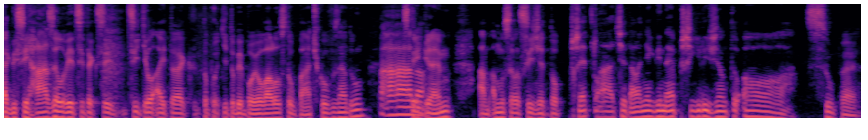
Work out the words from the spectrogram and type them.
A když si házel věci, tak si cítil aj to, jak to proti tobě bojovalo s tou páčkou vzadu, Áno. s triggerem a, a musel si, že to přetláčet, ale někdy nepříliš, no to, oh, super.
